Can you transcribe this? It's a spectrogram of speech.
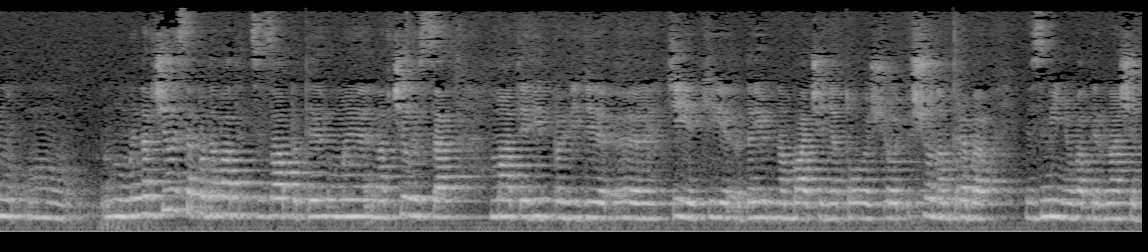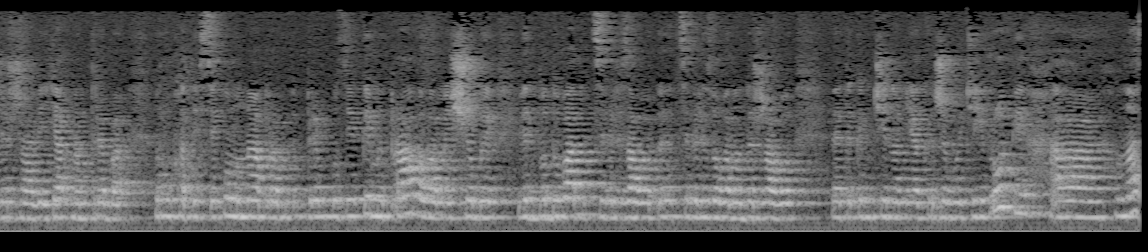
ну, ми навчилися подавати ці запити, ми навчилися мати відповіді е, ті, які дають нам бачення того, що, що нам треба змінювати в нашій державі, як нам треба рухатися, в якому напрямку, з якими правилами, щоб відбудувати цивілізовану державу е, таким чином, як живуть в Європі. А у нас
